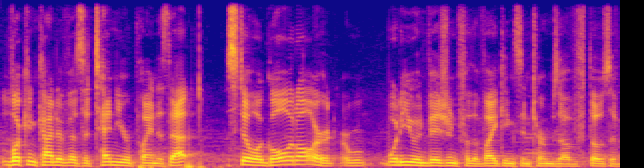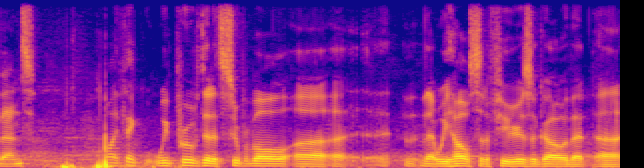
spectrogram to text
looking kind of as a 10 year plan, is that still a goal at all, or, or what do you envision for the Vikings in terms of those events? Well, I think we proved it at Super Bowl uh, uh, that we hosted a few years ago that uh,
